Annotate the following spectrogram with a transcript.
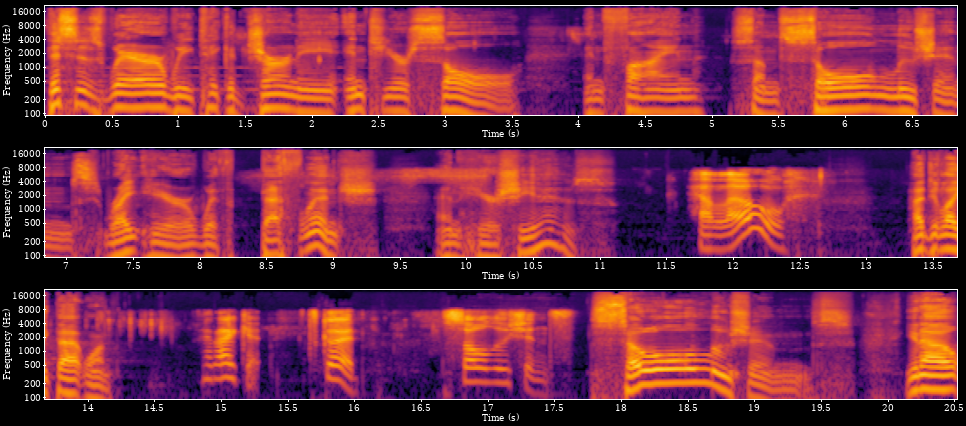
This is where we take a journey into your soul and find some solutions right here with Beth Lynch. And here she is. Hello. How'd you like that one? I like it. It's good. Solutions. Solutions. You know,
